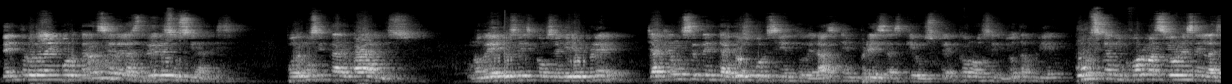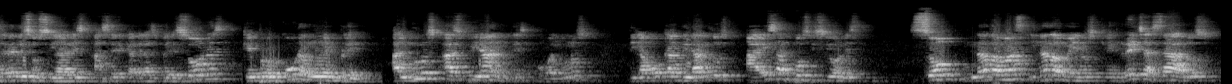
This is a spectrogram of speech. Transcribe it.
Dentro de la importancia de las redes sociales, podemos citar varios uno de ellos es conseguir empleo, ya que un 72% de las empresas que usted conoce y yo también buscan informaciones en las redes sociales acerca de las personas que procuran un empleo. Algunos aspirantes o algunos, digamos, candidatos a esas posiciones son nada más y nada menos que rechazados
